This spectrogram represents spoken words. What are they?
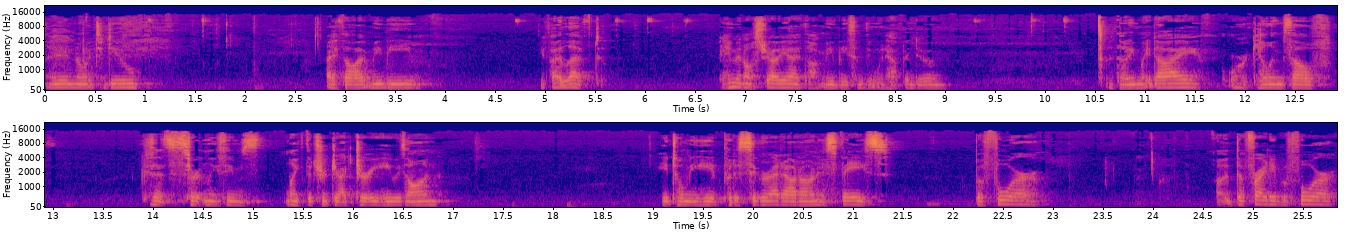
I didn't know what to do. I thought maybe if I left him in Australia, I thought maybe something would happen to him. I thought he might die or kill himself because that certainly seems like the trajectory he was on. He told me he had put a cigarette out on his face before, uh, the Friday before,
